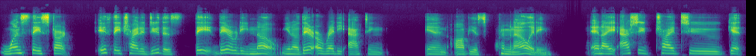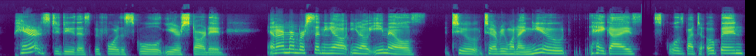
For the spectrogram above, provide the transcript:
once they start if they try to do this they they already know you know they're already acting in obvious criminality. And i actually tried to get parents to do this before the school year started. And i remember sending out you know emails to to everyone i knew hey guys school is about to open.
